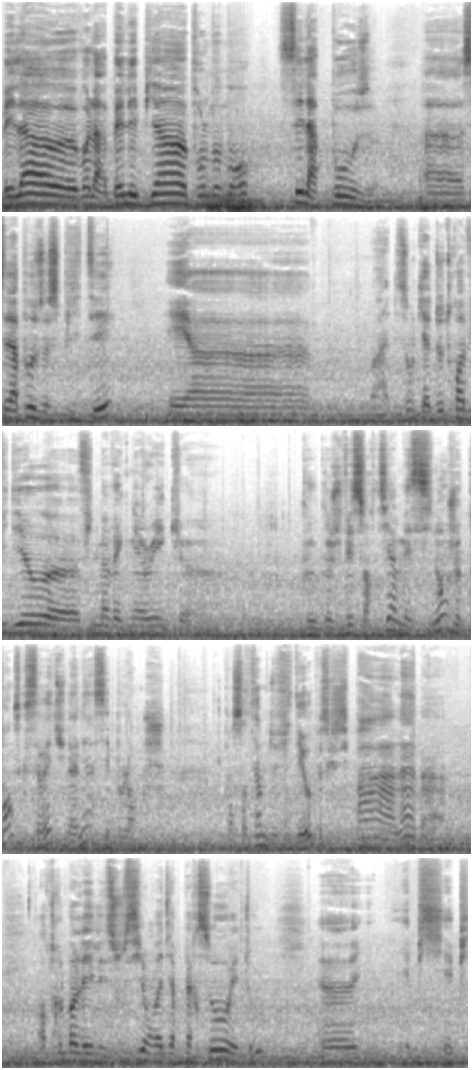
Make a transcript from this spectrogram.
Mais là, euh, voilà, bel et bien, pour le moment, c'est la pause. Euh, c'est la pause de Splitter. Et disons qu'il y a 2-3 vidéos filmées avec Nerik que, je vais sortir. Mais sinon, je pense que ça va être une année assez blanche. Je pense en termes de vidéos, parce que je sais pas là, bah, entre les, les, soucis, on va dire, perso et tout et puis, et puis,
